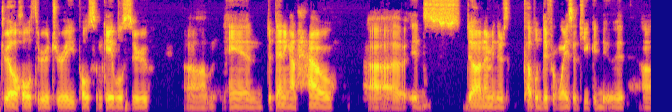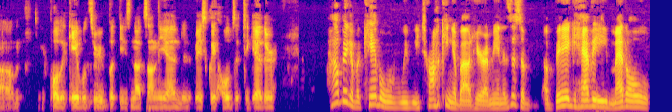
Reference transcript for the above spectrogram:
drill a hole through a tree, pull some cables through, um, and depending on how uh, it's done, I mean, there's a couple different ways that you could do it. Um, pull the cable through, put these nuts on the end, and it basically holds it together. How big of a cable would we be talking about here? I mean, is this a, a big, heavy metal,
